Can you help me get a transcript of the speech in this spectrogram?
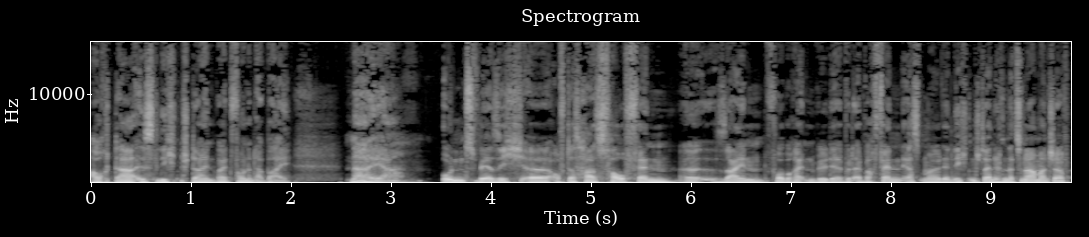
auch da ist Liechtenstein weit vorne dabei. Naja. Und wer sich äh, auf das HSV-Fan äh, sein vorbereiten will, der wird einfach Fan erstmal der liechtensteinischen Nationalmannschaft.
